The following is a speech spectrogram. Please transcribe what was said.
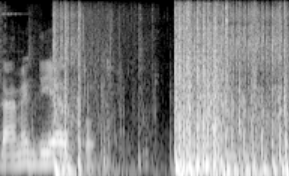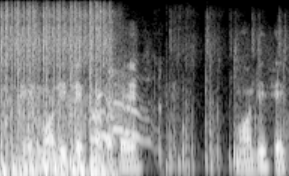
डैमेज दिया है उसको। नेट मॉली फेंकना पड़े मॉली फेंक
